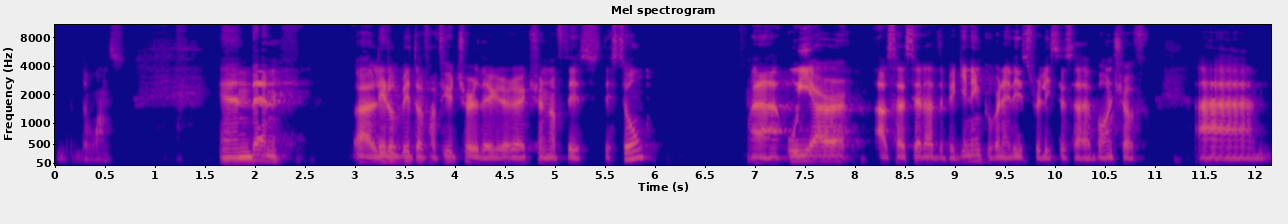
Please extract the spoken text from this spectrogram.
the ones. And then a little bit of a future direction of this this tool. Uh, we are, as I said at the beginning, Kubernetes releases a bunch of um,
